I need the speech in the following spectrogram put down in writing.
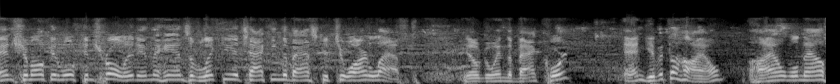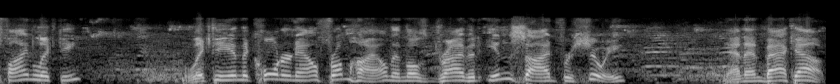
and Shamokin will control it in the hands of Lichty attacking the basket to our left. He'll go in the backcourt and give it to Heil. Heil will now find Lichty. Lichty in the corner now from Heil. Then they'll drive it inside for Shuey. And then back out.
